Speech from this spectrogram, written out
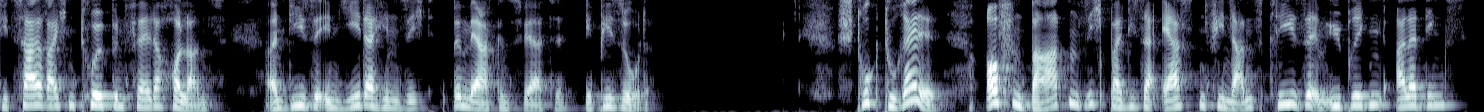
die zahlreichen Tulpenfelder Hollands an diese in jeder Hinsicht bemerkenswerte Episode. Strukturell offenbarten sich bei dieser ersten Finanzkrise im Übrigen allerdings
